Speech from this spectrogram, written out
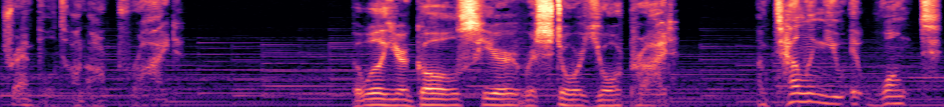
trampled on our pride. But will your goals here restore your pride? I'm telling you, it won't.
